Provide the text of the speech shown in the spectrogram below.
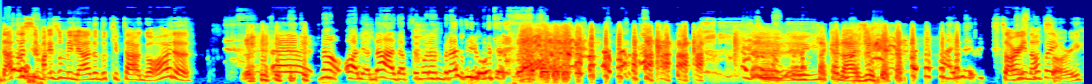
dá pra ser mais humilhada do que tá agora? Não, olha, dá, dá pra você morar no Brasil. Gente, Sacanagem. Ai, Sorry, Desculpa not aí. sorry.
